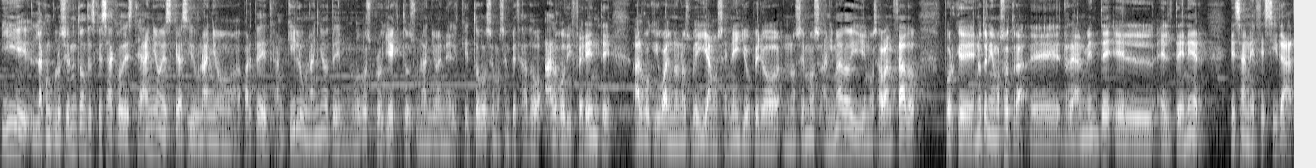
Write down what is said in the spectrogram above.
Y la conclusión entonces que saco de este año es que ha sido un año, aparte de tranquilo, un año de nuevos proyectos, un año en el que todos hemos empezado algo diferente, algo que igual no nos veíamos en ello, pero nos hemos animado y hemos avanzado porque no teníamos otra. Eh, realmente el tener esa necesidad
